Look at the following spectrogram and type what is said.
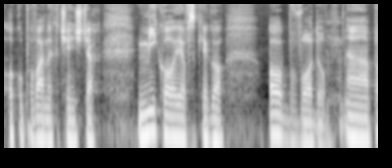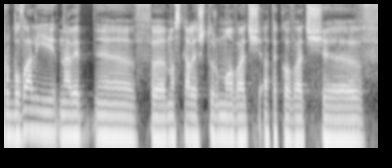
okupowanych częściach Mikołajowskiego obwodu. E, próbowali nawet e, w Moskale szturmować, atakować e, w,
